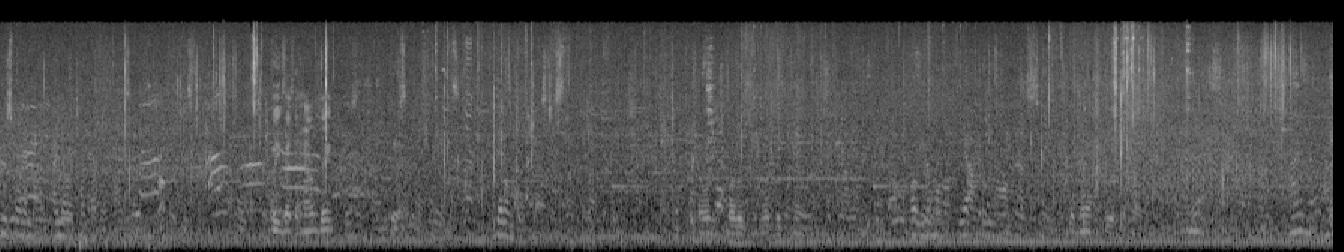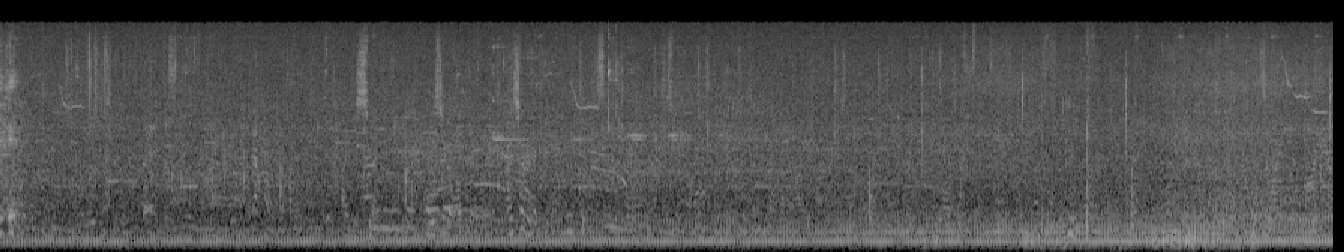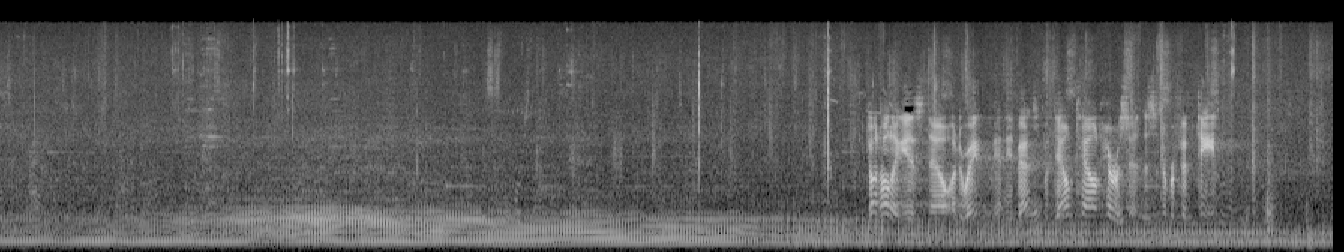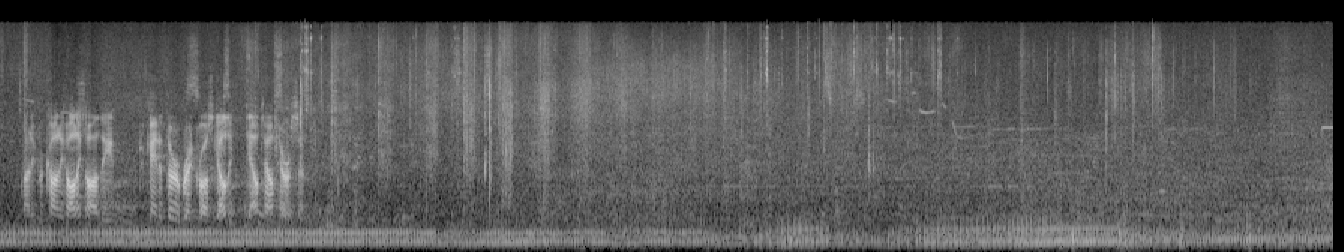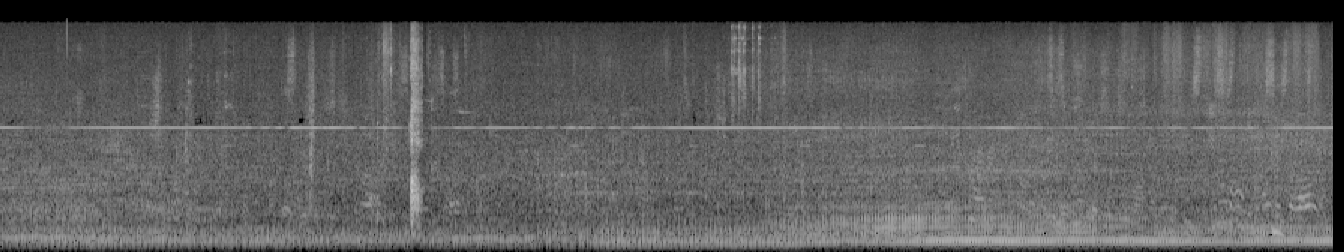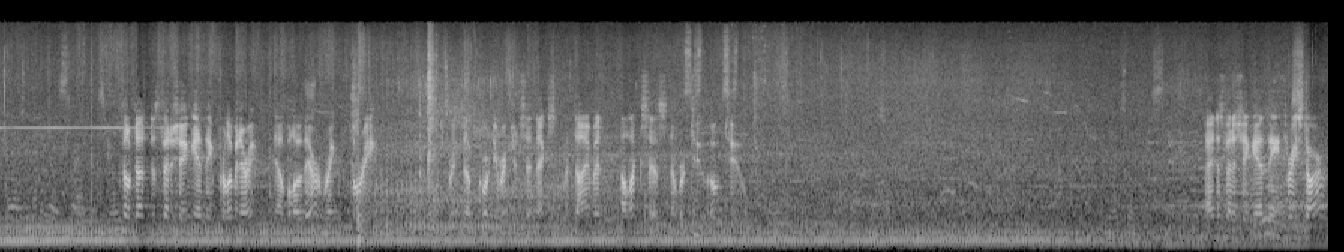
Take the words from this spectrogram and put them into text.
Here's one of mine. I know I talked about the house. Oh, you got the hound thing? Yeah. They don't do it justice. Oh, his mother's look at the hound. Oh, your mom, yeah, her mom has. The master of the hound. I, I, I just spent, I used to go up there. I started John Holling is now underway in the advance with downtown Harrison. This is number 15. Running for Connie Holling on the Duquesne Thoroughbred Cross Gelding, downtown Harrison. Philip Dutton just finishing in the preliminary down below there, ring three. This brings up Courtney Richardson next with Diamond Alexis, number 202. And just finishing in the three star,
